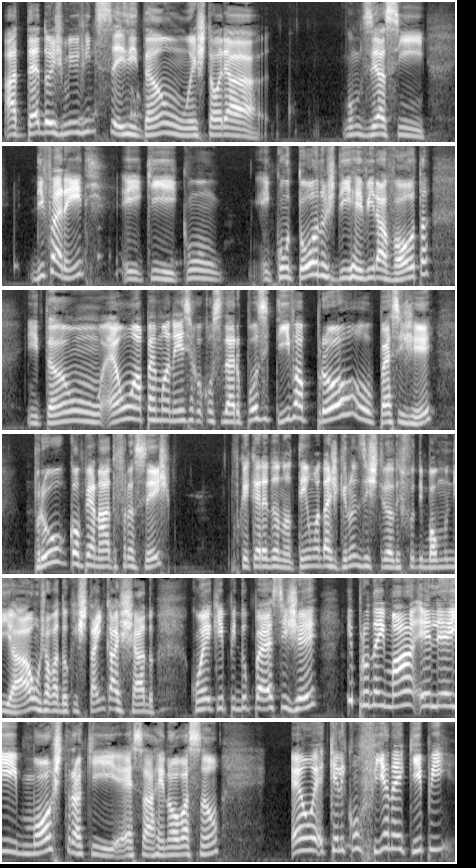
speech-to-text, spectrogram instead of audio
até 2026. Então, uma história, vamos dizer assim, diferente e que com em contornos de reviravolta. Então, é uma permanência que eu considero positiva pro PSG, pro campeonato francês. Porque, querendo ou não, tem uma das grandes estrelas de futebol mundial, um jogador que está encaixado com a equipe do PSG. E pro Neymar, ele mostra que essa renovação é que ele confia na equipe,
